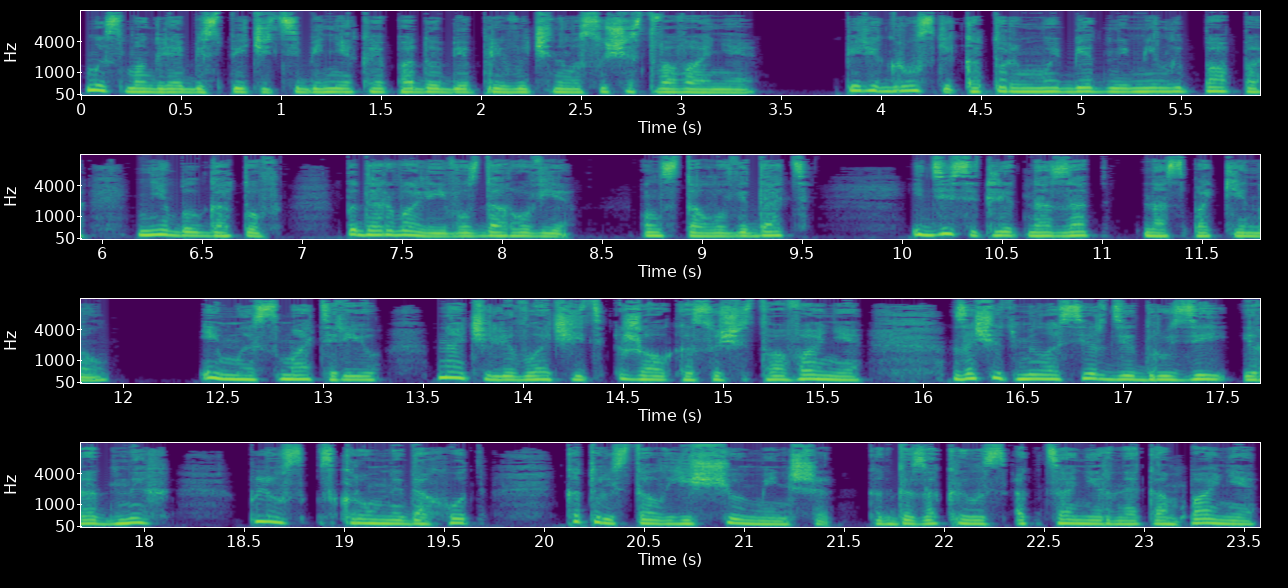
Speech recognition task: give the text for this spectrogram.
мы смогли обеспечить себе некое подобие привычного существования. Перегрузки, которым мой бедный милый папа не был готов, подорвали его здоровье. Он стал увидать, и десять лет назад нас покинул. И мы с матерью начали влачить жалкое существование за счет милосердия друзей и родных, плюс скромный доход, который стал еще меньше, когда закрылась акционерная компания,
